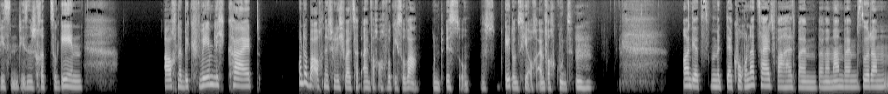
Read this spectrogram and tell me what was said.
diesen, diesen Schritt zu gehen. Auch eine Bequemlichkeit und aber auch natürlich, weil es halt einfach auch wirklich so war und ist so. Es geht uns hier auch einfach gut. Mhm. Und jetzt mit der Corona-Zeit war halt beim, bei meiner Mom beim Surdam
